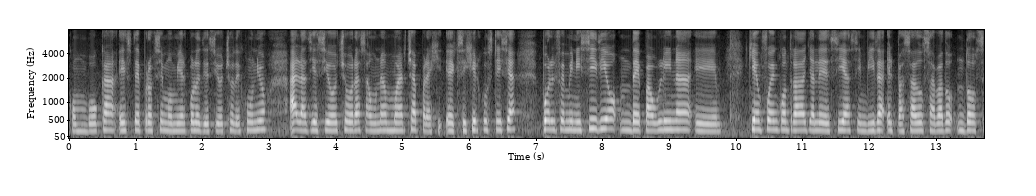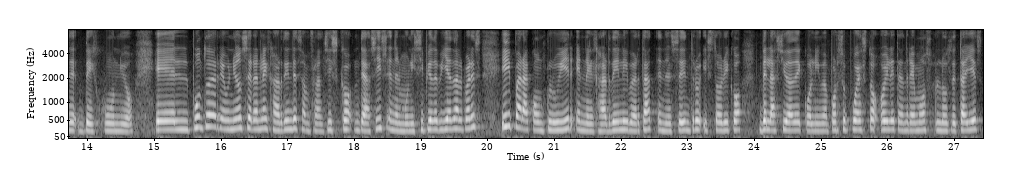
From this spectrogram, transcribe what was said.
convoca este próximo miércoles 18 de junio a las 18 horas a una marcha para exigir justicia por el feminicidio de Paulina, eh, quien fue encontrada, ya le decía, sin vida el pasado sábado 12 de junio. El punto de reunión será en el Jardín de San Francisco de Asís, en el municipio de Villa de Álvarez, y para concluir en el Jardín Libertad, en el centro histórico de la ciudad de Colima. Por supuesto, hoy le tendremos los detalles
